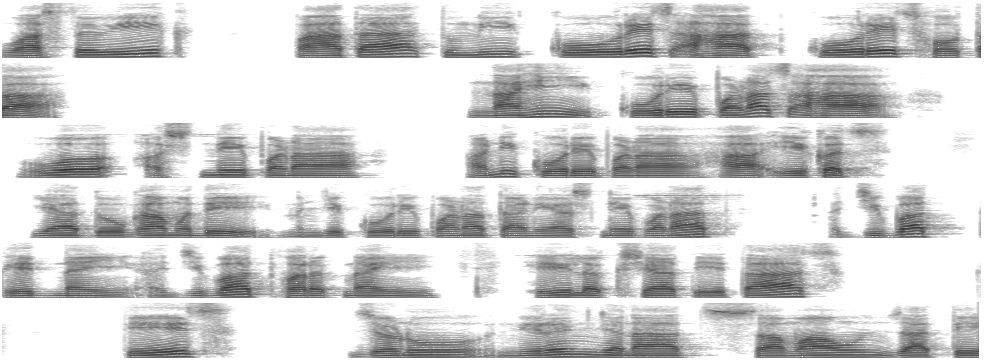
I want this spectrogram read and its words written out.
वास्तविक पाहता तुम्ही कोरेच आहात, कोरेच होता. नाही कोरेपणाच आहा व असणेपणा आणि कोरेपणा हा एकच. या दोघांमध्ये म्हणजे कोरेपणात आणि असणेपणात अजिबात भेद नाही, अजिबात फरक नाही. हे लक्षात येताच तेच जणू निरंजनात सामावून जाते.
